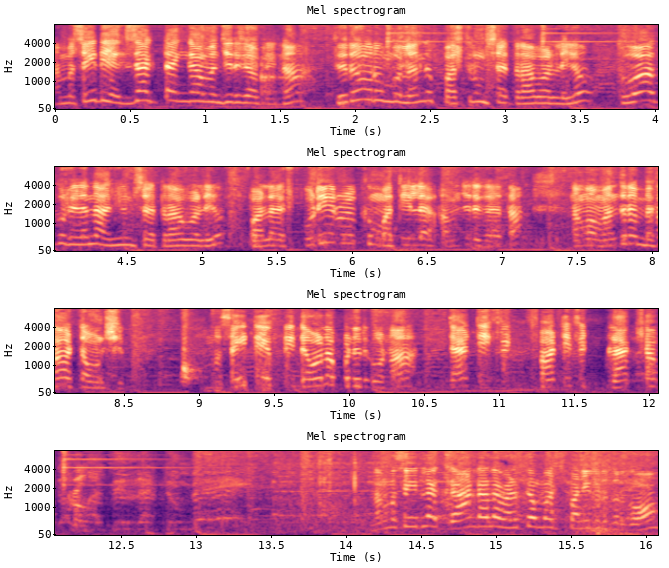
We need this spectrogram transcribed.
நம்ம சைடு எக்ஸாக்டா எங்க அமைஞ்சிருக்கு அப்படின்னா திருவரம்பூர்ல இருந்து பத்து நிமிஷம் டிராவல்லையும் துவாக்குடியில இருந்து அஞ்சு நிமிஷம் டிராவல்லையும் பல குடியிருப்புக்கு மத்தியில அமைஞ்சிருக்கிறது தான் நம்ம மந்திர மெகா டவுன்ஷிப் நம்ம சைட்டை எப்படி டெவலப் பண்ணிருக்கோம்னா thirty feet forty feet black top road நம்ம சைடுல கிராண்டான வெல்கம் மார்ச் பண்ணி கொடுத்துருக்கோம்.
